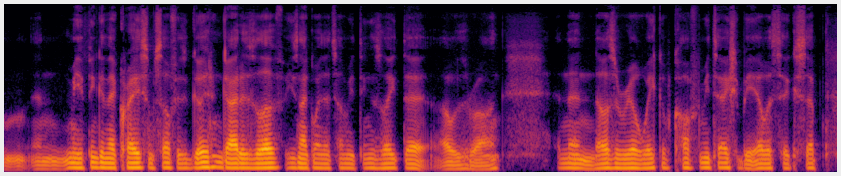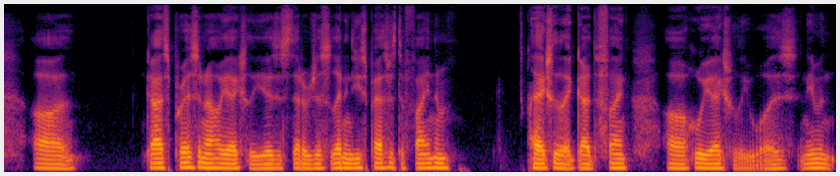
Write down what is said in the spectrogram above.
and me thinking that Christ Himself is good and God is love. He's not going to tell me things like that. I was wrong, and then that was a real wake up call for me to actually be able to accept uh, God's person, how He actually is, instead of just letting these pastors define Him. I actually let God define uh, who He actually was, and even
